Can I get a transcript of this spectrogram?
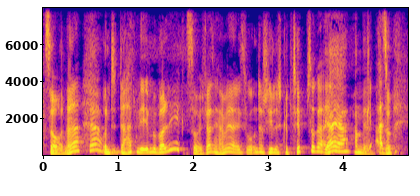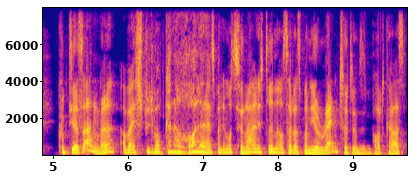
So, ne? Ja. Und da hatten wir eben überlegt, so, ich weiß nicht, haben wir eigentlich so unterschiedlich getippt sogar? Ja, ja, haben wir. Also, guck dir das an, ne? Aber es spielt überhaupt keine Rolle, da ist man emotional nicht drin, außer dass man hier rantet in diesem Podcast.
